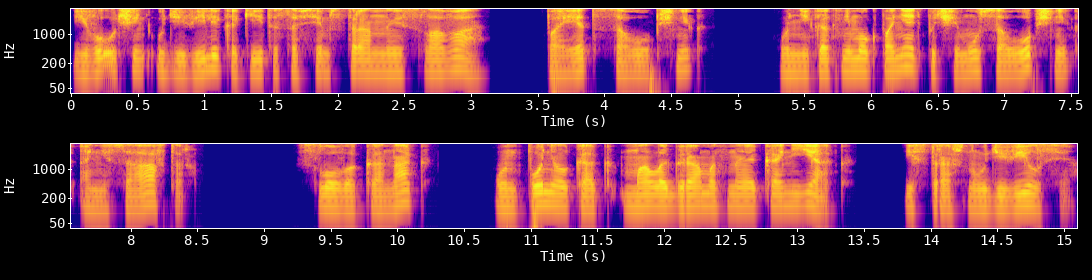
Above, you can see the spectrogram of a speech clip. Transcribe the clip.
Его очень удивили какие-то совсем странные слова. Поэт, сообщник. Он никак не мог понять, почему сообщник, а не соавтор. Слово «канак» он понял как малограмотное «коньяк» и страшно удивился.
